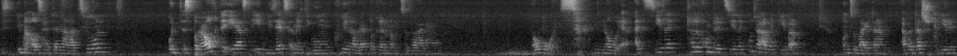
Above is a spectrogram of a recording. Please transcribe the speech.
ist immer außerhalb der Narration. Und es brauchte erst eben die Selbstermächtigung queerer Rapperinnen, um zu sagen, no boys, nowhere. Als ihr seid tolle Kumpels, ihr seid gute Arbeitgeber, und so weiter. Aber das Spiel,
